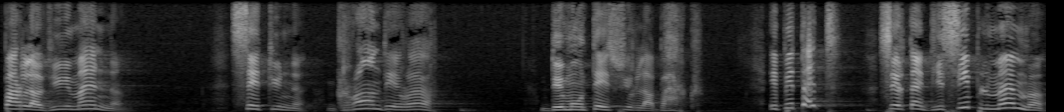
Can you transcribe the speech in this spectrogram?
par la vue humaine, c'est une grande erreur de monter sur la barque. Et peut-être certains disciples même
